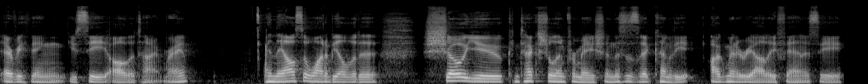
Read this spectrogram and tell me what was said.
everything you see all the time, right? And they also want to be able to show you contextual information. This is like kind of the augmented reality fantasy.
